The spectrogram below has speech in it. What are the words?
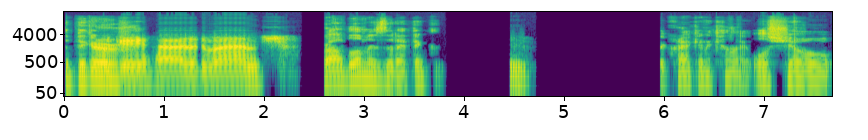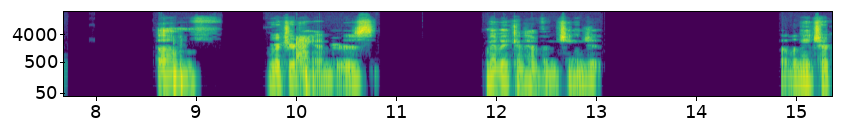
the bigger Okay. Had advance. problem is that I think the Kraken account will show um Richard Andrews. Maybe I can have them change it. But let me check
